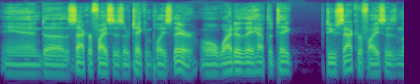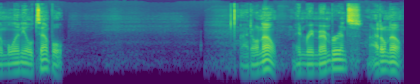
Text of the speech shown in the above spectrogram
and uh, the sacrifices are taking place there. Well, why do they have to take do sacrifices in the Millennial Temple? I don't know. In remembrance, I don't know,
